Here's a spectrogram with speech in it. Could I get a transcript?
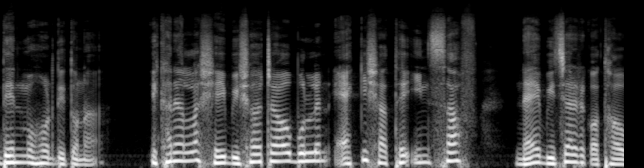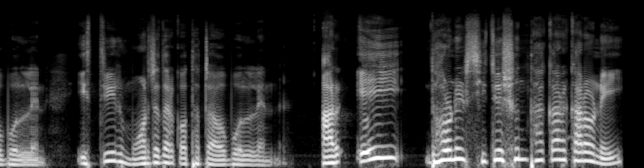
দেনমোহর দিত না। এখানে আল্লাহ সেই বিষয়টাও বললেন, একই সাথে ইনসাফ, ন্যায় বিচারের কথাও বললেন, স্ত্রীর মর্যাদার কথাটাও বললেন। আর এই ধরনের সিচুয়েশন থাকার কারণেই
